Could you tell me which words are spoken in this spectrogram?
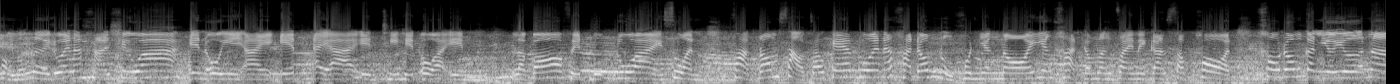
ของน้องเนยด้วยนะคะ ชื่อว่า N O E I S I R N T H O R N แล้วก็ Facebook ด้วย ส่วนฝากด้อมสาวเจ้าแก้มด้วยนะคะ ด้อมหนูคนยังน้อย ยังขาดกำลังใจในการซัพพอร์ต เข้าด้อมกันเยอะๆนะ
